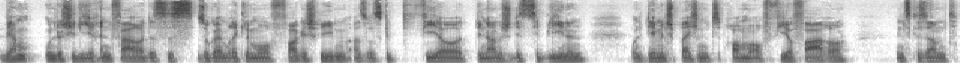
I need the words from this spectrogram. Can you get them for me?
Wir haben unterschiedliche Rennfahrer, das ist sogar im Reglement vorgeschrieben. Also es gibt vier dynamische Disziplinen und dementsprechend brauchen wir auch vier Fahrer insgesamt.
